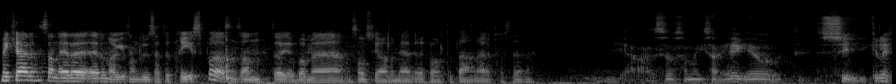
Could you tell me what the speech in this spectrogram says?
Men hva er det, sånn, er det, er det noe som du setter pris på? Sånn, sånn, det å jobbe med sosiale medier i forhold til band? eller hvordan er det? Ja, så som jeg sier, jeg er jo sykelig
